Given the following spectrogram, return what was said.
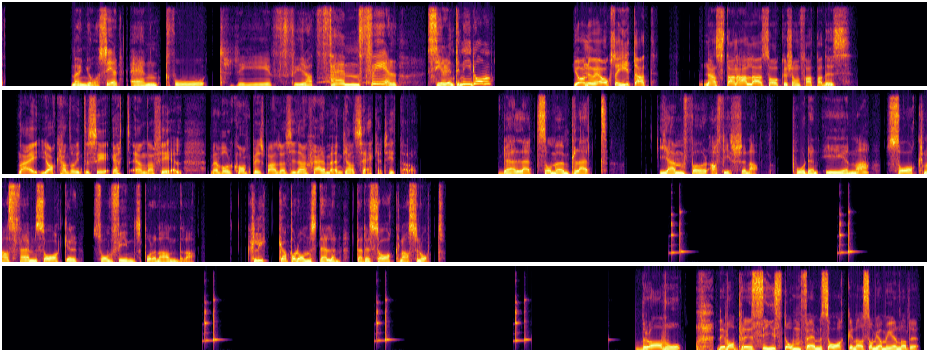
Men jag ser en, två, tre, fyra, fem fel! Ser inte ni dem? Ja, nu har jag också hittat nästan alla saker som fattades. Nej, jag kan då inte se ett enda fel. Men vår kompis på andra sidan skärmen kan säkert hitta dem. Det är lätt som en plätt. Jämför affischerna. På den ena saknas fem saker som finns på den andra. Klicka på de ställen där det saknas något. Bravo! Det var precis de fem sakerna som jag menade.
